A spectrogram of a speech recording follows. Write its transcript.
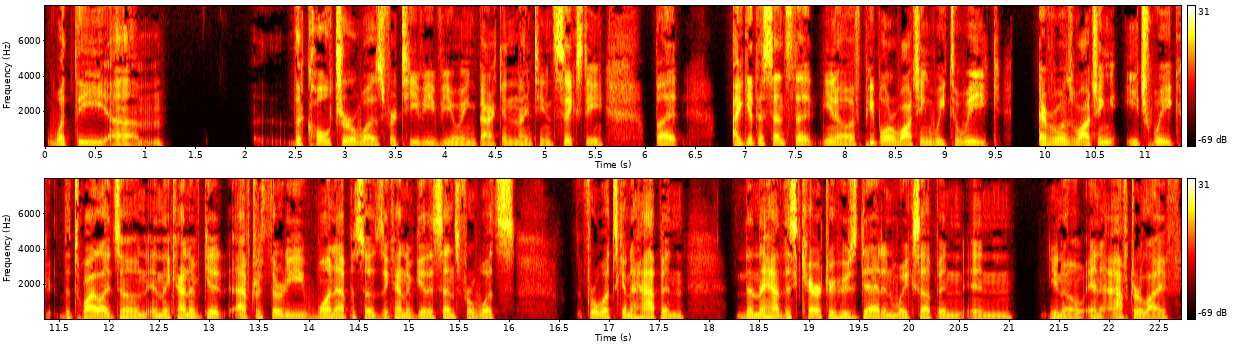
what the, um, the culture was for TV viewing back in 1960. But I get the sense that, you know, if people are watching week to week, everyone's watching each week the Twilight Zone, and they kind of get after 31 episodes, they kind of get a sense for what's for what's going to happen. Then they have this character who's dead and wakes up in in you know in afterlife.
